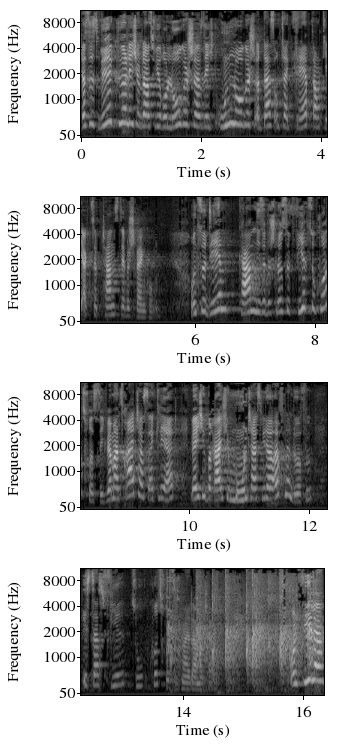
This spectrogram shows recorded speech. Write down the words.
Das ist willkürlich und aus virologischer Sicht unlogisch, und das untergräbt auch die Akzeptanz der Beschränkungen. Und zudem kamen diese Beschlüsse viel zu kurzfristig. Wenn man freitags erklärt, welche Bereiche montags wieder öffnen dürfen, ist das viel zu kurzfristig, meine Damen und Herren. Und viele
